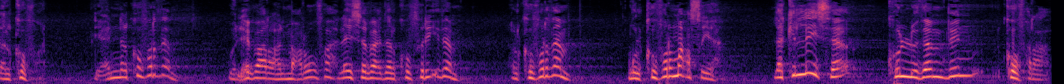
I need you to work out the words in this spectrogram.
الكفر لأن الكفر ذنب والعبارة المعروفة ليس بعد الكفر ذنب الكفر ذنب والكفر معصية لكن ليس كل ذنب كفرا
